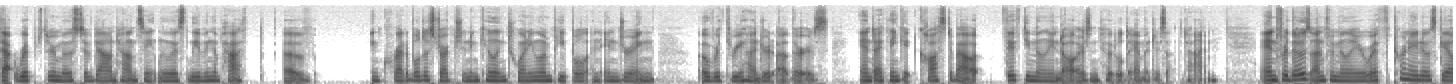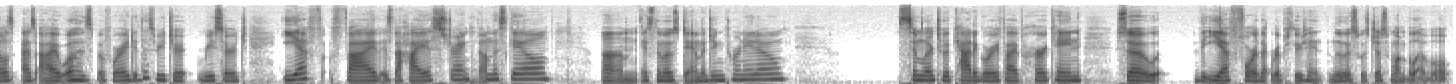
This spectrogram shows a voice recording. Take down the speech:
that ripped through most of downtown St. Louis, leaving a path of incredible destruction and killing 21 people and injuring over 300 others. And I think it cost about $50 million in total damages at the time. And for those unfamiliar with tornado scales, as I was before I did this research, EF5 is the highest strength on the scale. Um, it's the most damaging tornado, similar to a Category 5 hurricane. So the EF4 that ripped through St. Louis was just one level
